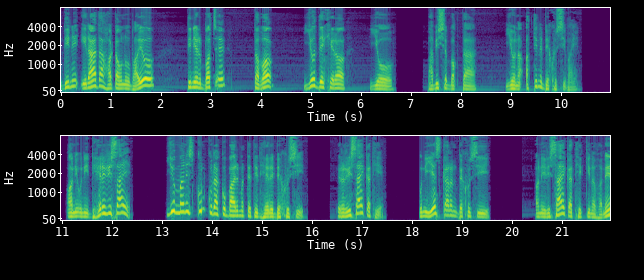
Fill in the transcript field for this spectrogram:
दिने इरादा हटाउनु भयो तिनीहरू बचे तब यो देखेर यो भविष्य वक्ता योना अति नै बेखुसी भए। अनि उनी धेरै रिसाए। यो मानिस कुन कुराको बारेमा त्यति धेरै बेखुसी र रिसाएका थिए? उनी यसकारण बेखुसी अनि रिसाएका थिए किनभने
